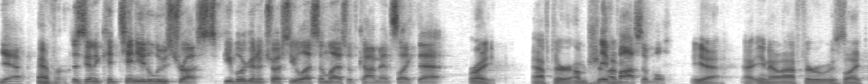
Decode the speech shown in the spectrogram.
yeah ever just going to continue to lose trust people are going to trust you less and less with comments like that right after i'm sure if I'm, possible yeah uh, you know after it was like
